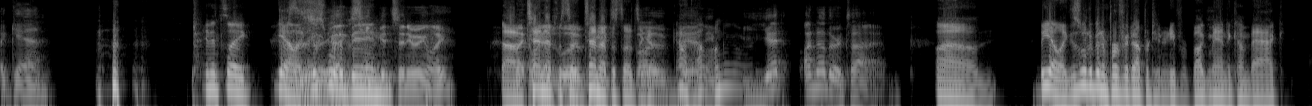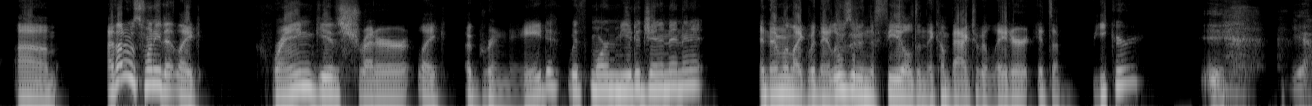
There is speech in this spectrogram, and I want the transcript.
again. And it's like, yeah, like This this is would have been continuing like uh, ten Michelangelo episodes, ten episodes ago. God, that Bugman long ago. Yet another time. Um, but yeah, like this would have been a perfect opportunity for Bugman to come back. Um, I thought it was funny that like Krang gives Shredder like a grenade with more mutagen in it, and then when like when they lose it in the field and they come back to it later, it's a beaker, Yeah. Yeah.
